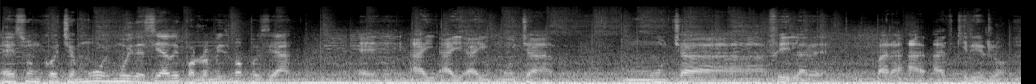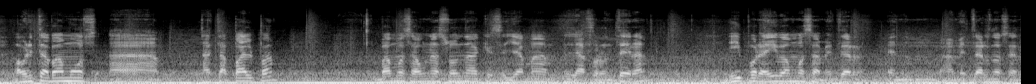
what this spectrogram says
Es un coche muy, muy deseado y por lo mismo pues ya eh, hay, hay, mucha, mucha fila de, para adquirirlo. Ahorita vamos a, a Tapalpa, vamos a una zona que se llama La Frontera y por ahí vamos a meter a meternos en,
